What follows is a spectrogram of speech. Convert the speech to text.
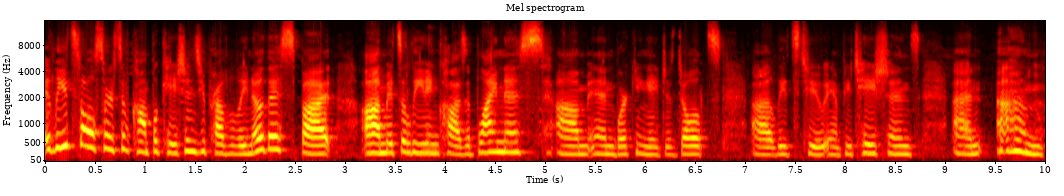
it leads to all sorts of complications. You probably know this, but um, it's a leading cause of blindness um, in working age adults, uh, leads to amputations and, and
